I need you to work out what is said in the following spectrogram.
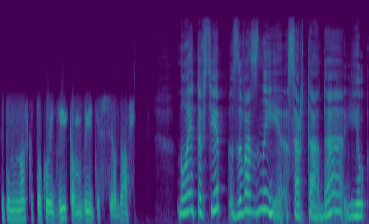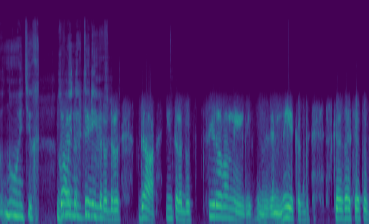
это немножко такое диком виде все, да, но это все завозные сорта, да, ну, этих да, это деревьев. Интроду, да, интродуцированные или земные, как бы сказать, это.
